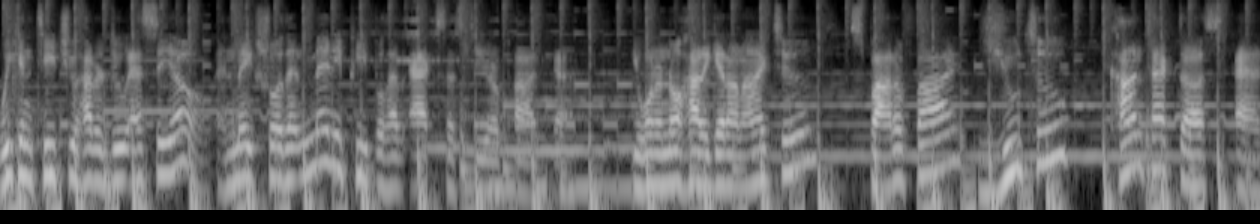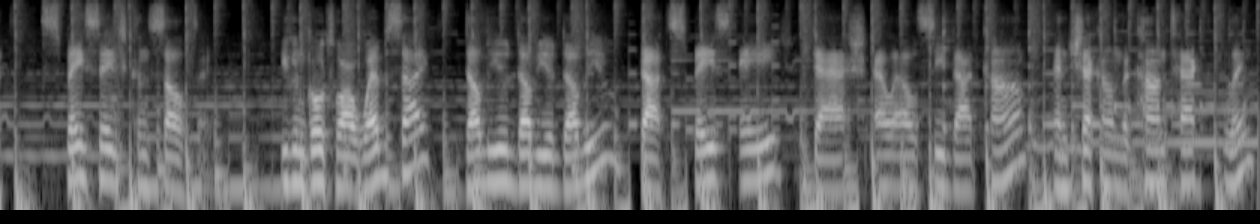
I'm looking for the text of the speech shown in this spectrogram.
We can teach you how to do SEO and make sure that many people have access to your podcast. You want to know how to get on iTunes, Spotify, YouTube? Contact us at Space Age Consulting. You can go to our website, www.spaceage-llc.com, and check on the contact link.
